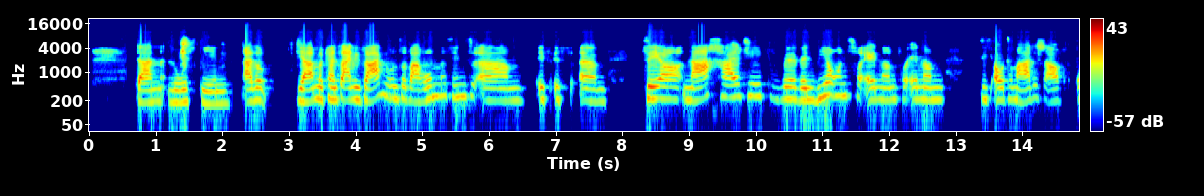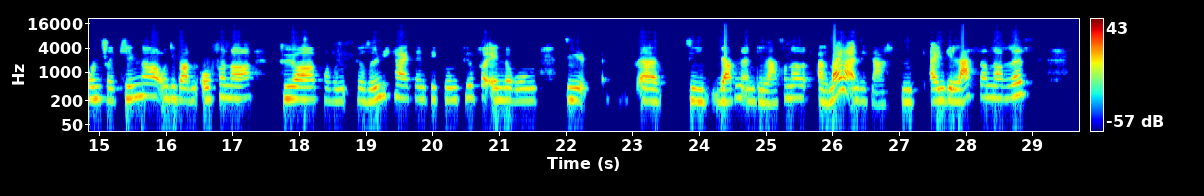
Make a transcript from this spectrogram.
dann losgehen. Also ja, man kann es eigentlich sagen, unser Warum sind ähm, ist, ist ähm, sehr nachhaltig. Wenn wir uns verändern, verändern sich automatisch auch unsere Kinder und die werden offener für Persönlichkeitsentwicklung, für Veränderung. Sie, äh, sie werden ein gelassener, also meiner Ansicht nach, ein gelasseneres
